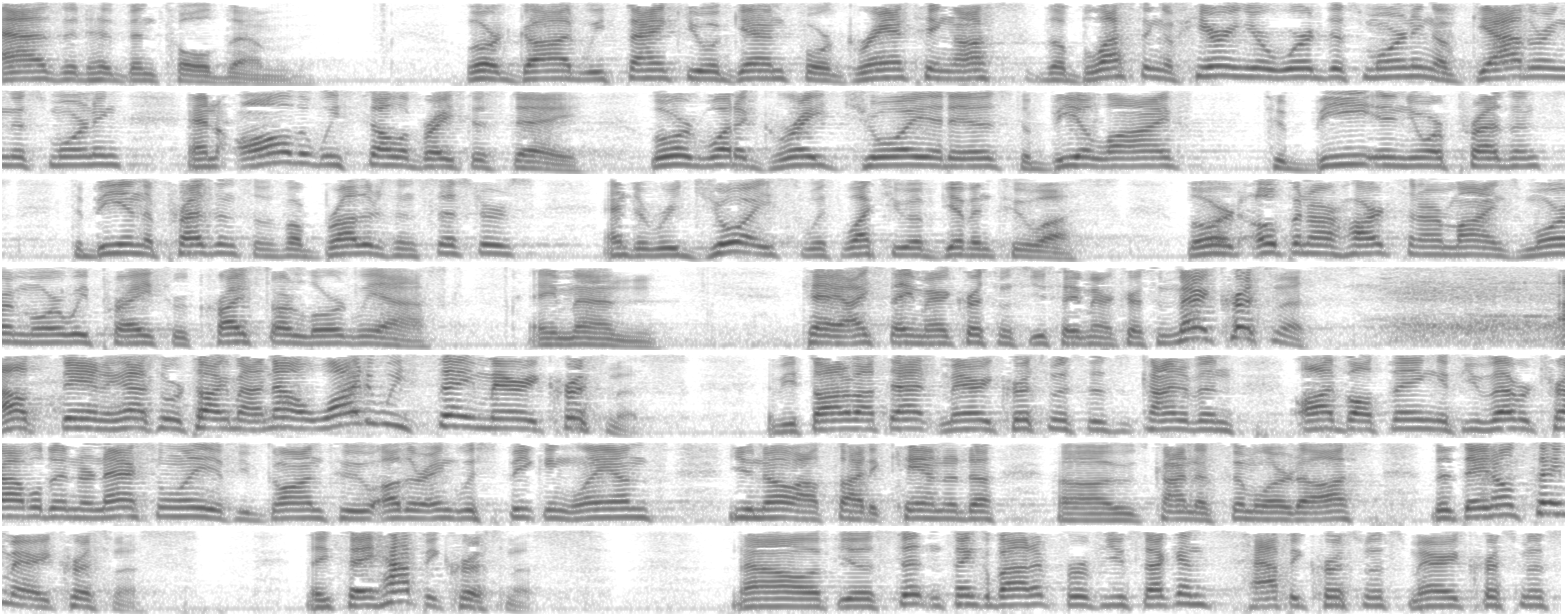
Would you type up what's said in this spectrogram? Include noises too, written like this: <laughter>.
as it had been told them. Lord God, we thank you again for granting us the blessing of hearing your word this morning, of gathering this morning, and all that we celebrate this day. Lord, what a great joy it is to be alive, to be in your presence, to be in the presence of our brothers and sisters, and to rejoice with what you have given to us. Lord, open our hearts and our minds more and more, we pray. Through Christ our Lord, we ask. Amen. Okay, I say Merry Christmas, you say Merry Christmas. Merry Christmas! Outstanding. That's what we're talking about. Now, why do we say Merry Christmas? Have you thought about that? Merry Christmas is kind of an oddball thing. If you've ever traveled internationally, if you've gone to other English-speaking lands, you know outside of Canada, uh, who's kind of similar to us, that they don't say Merry Christmas. They say Happy Christmas. Now, if you sit and think about it for a few seconds, Happy Christmas, Merry Christmas,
